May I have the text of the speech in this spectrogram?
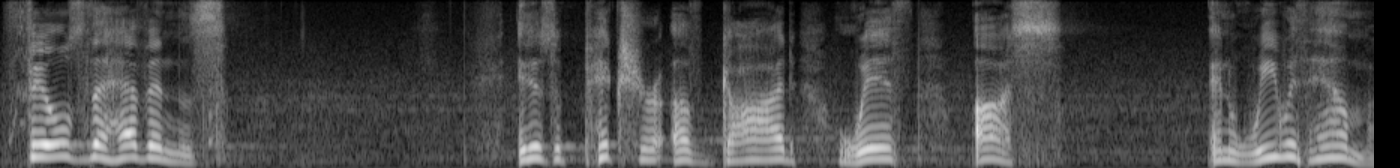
fills the heavens. It is a picture of God with us and we with Him.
